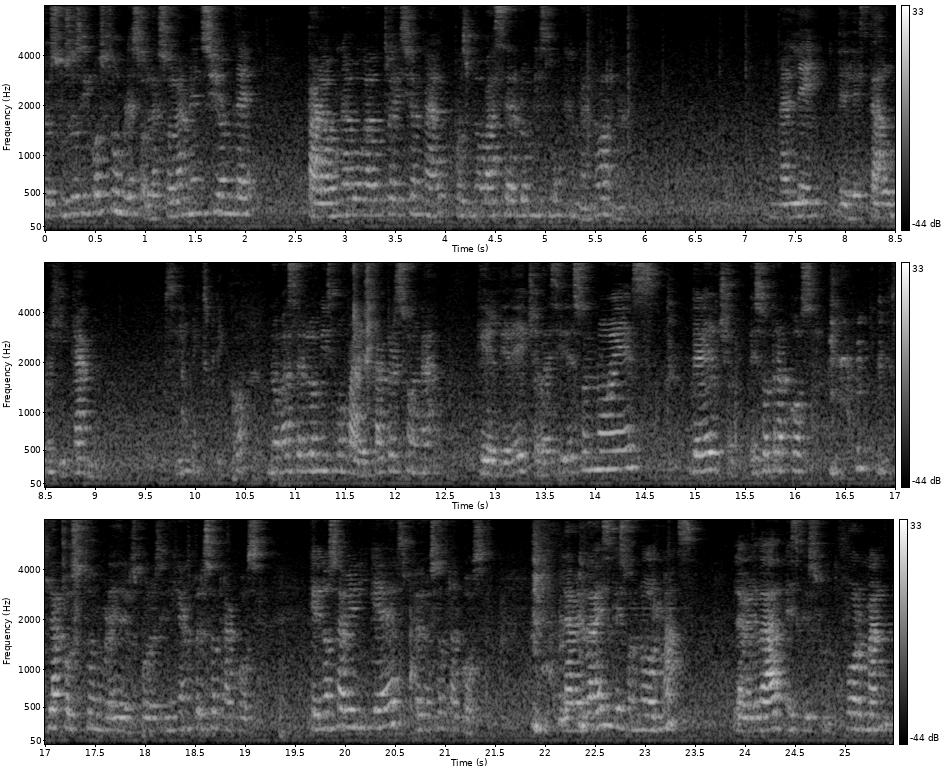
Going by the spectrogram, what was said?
los usos y costumbres o la sola mención de para un abogado tradicional pues no va a ser lo mismo que una norma, una ley del Estado mexicano. ¿Sí? ¿Me explico? No va a ser lo mismo para esta persona que el derecho, va a decir eso no es derecho, es otra cosa. Es la costumbre de los pueblos indígenas, pero es otra cosa. Que no sabe ni qué es, pero es otra cosa. La verdad es que son normas, la verdad es que forman,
